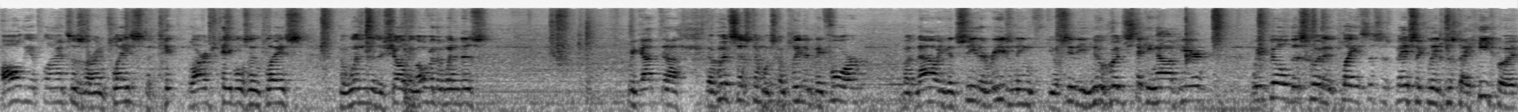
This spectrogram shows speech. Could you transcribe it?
all the appliances are in place. The ta- large table's in place. The windows, the shelving over the windows. We got, uh, the hood system was completed before, but now you can see the reasoning. You'll see the new hood sticking out here. We build this hood in place. This is basically just a heat hood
